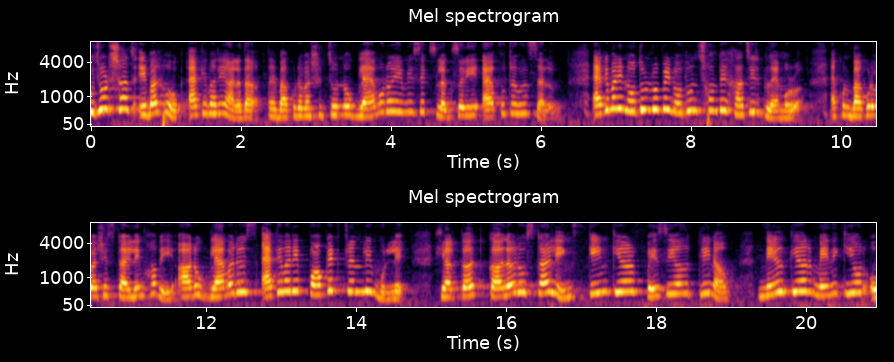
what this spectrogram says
পুজোর সাজ এবার হোক একেবারে আলাদা। তাই বাঁকুড়াবাসীর জন্য Glamora unisex luxury affordable salon. একেবারে নতুন রূপে নতুন ছন্দে হাজির গ্ল্যামোরা। এখন বাঁকুড়াবাসীর স্টাইলিং হবে আরও গ্ল্যামারাস, একেবারে পকেট ফ্রেন্ডলি মূল্যে। হেয়ার কাট, কালার ও styling, skin care, facial clean up nail care, manicure ও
